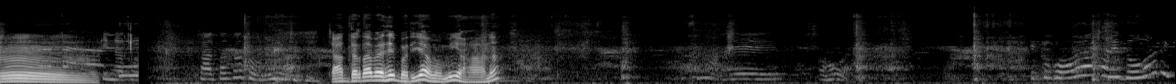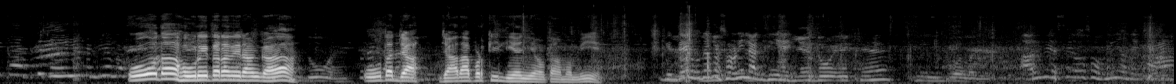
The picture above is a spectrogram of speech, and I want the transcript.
ਹੂੰ। ਚਾਦਰ ਤਾਂ ਵੈਸੇ ਵਧੀਆ ਮੰਮੀ ਆ ਹਨਾ ਉਹ ਤਾਂ ਹੋਰੇ ਤਰ੍ਹਾਂ ਦੇ ਰੰਗ ਆ। ਉਹ ਤਾਂ ਜ਼ਿਆਦਾ ਭੜਕੀਲੀਆਂ ਜੀਆਂ ਉਹ ਤਾਂ ਮੰਮੀ। ਕਿੱਦੇ ਉਹਦਾ ਤਾਂ ਸੋਹਣੀ ਲੱਗਦੀਆਂ ਇਹ ये दो एक हैं ਆ ਵੀ ਵੈਸੇ ਉਹ ਸੋਹਣੀਆਂ ਦੇ ਖਾ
